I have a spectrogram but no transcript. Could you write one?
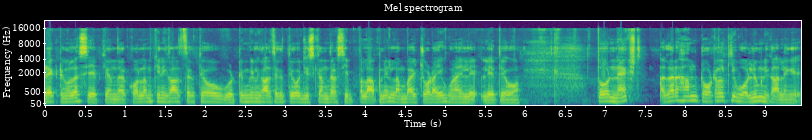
रेक्टेंगुलर शेप के अंदर। कॉलम की निकाल सकते हो वोटिम की निकाल सकते हो जिसके अंदर सिंपल आपने लंबाई चौड़ाई गुनाई ले, लेते हो। तो नेक्स्ट अगर हम टोटल की वॉल्यूम निकालेंगे,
